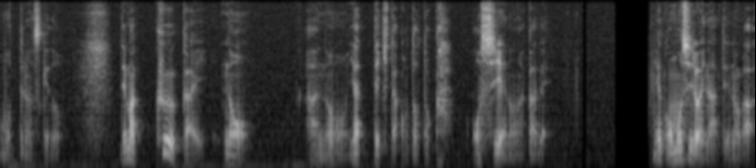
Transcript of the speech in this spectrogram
思ってるんですけど。でまあ空海のあのやってきたこととか教えの中で結構面白いなっていうのが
